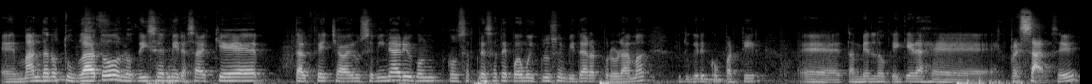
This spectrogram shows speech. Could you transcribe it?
eh, mándanos tus datos, nos dices, mira, ¿sabes qué? Tal fecha va a haber un seminario y con, con certeza te podemos incluso invitar al programa si tú quieres compartir eh, también lo que quieras eh, expresar, ¿sí?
